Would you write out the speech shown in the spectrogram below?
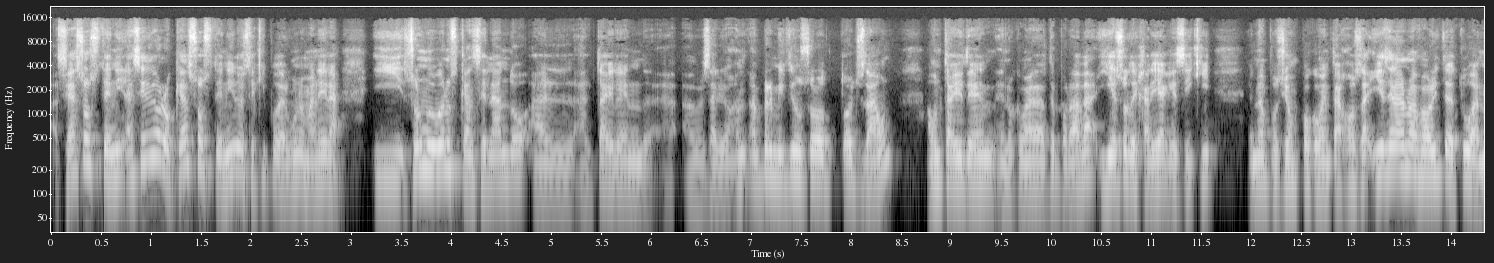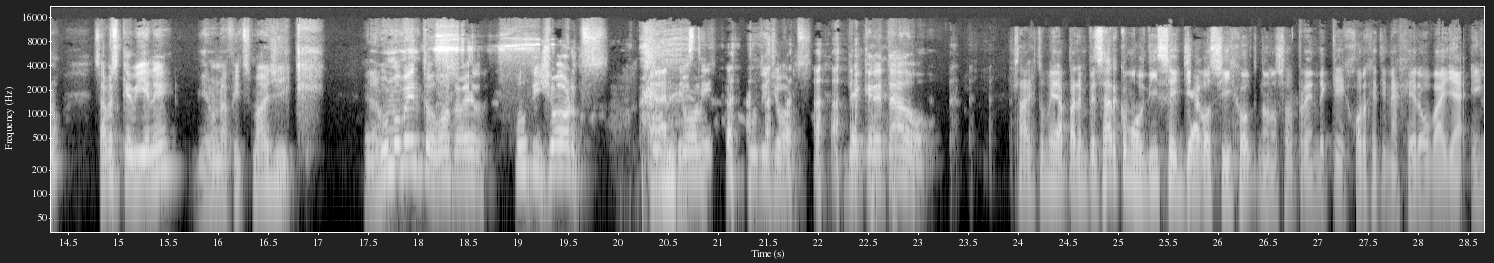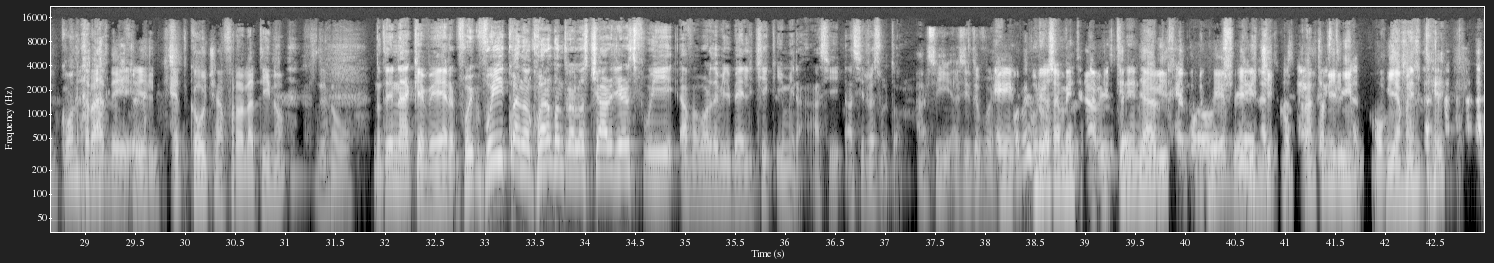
se ha sostenido, ha sido lo que ha sostenido ese equipo de alguna manera. Y son muy buenos cancelando al, al tight end adversario. Han, han permitido un solo touchdown a un tight end en lo que va de la temporada y eso dejaría a Gesicki en una posición poco ventajosa. Y es el arma favorita de Tua, ¿no? ¿Sabes qué viene? Viene una Fitzmagic. En algún momento, vamos a ver, Putty Shorts. Ande, Shorts, Putty Shorts. Decretado. Exacto, mira, para empezar, como dice Yago Seahawk, no nos sorprende que Jorge Tinajero vaya en contra del head coach afrolatino. De nuevo. No tiene nada que ver. Fui, fui cuando jugaron contra los Chargers, fui a favor de Bill Belichick y mira, así, así resultó. Así, así te fue. eh, curiosamente, ya también viste, tienen ya un viste head por qué Belichick contra Anthony Lynn, obviamente.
